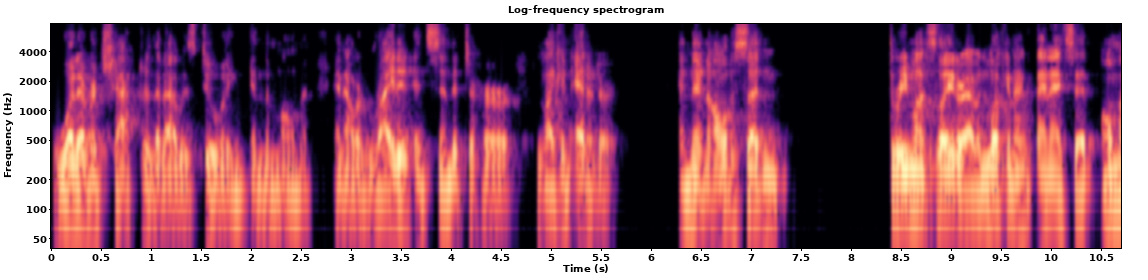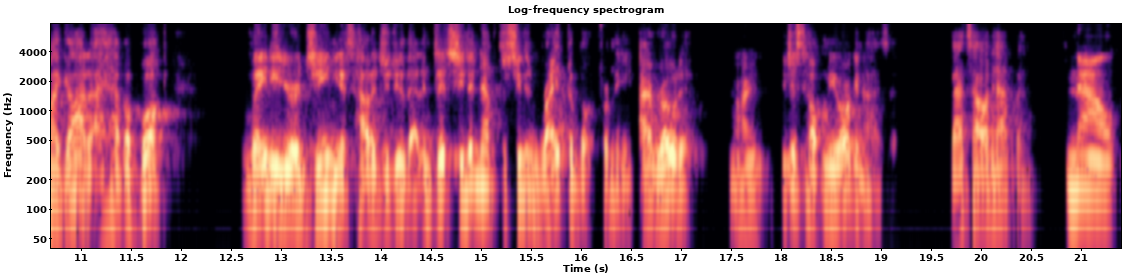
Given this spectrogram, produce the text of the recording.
whatever chapter that I was doing in the moment. And I would write it and send it to her like an editor. And then all of a sudden, three months later, I would look and I, and I said, Oh my God, I have a book. Lady, you're a genius. How did you do that? And did, she didn't have to, she didn't write the book for me. I wrote it. Right. You just helped me organize it. That's how it happened. Now,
